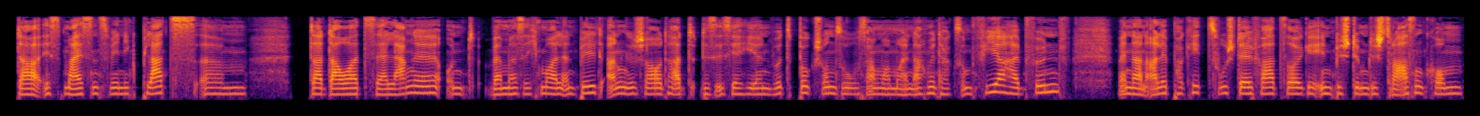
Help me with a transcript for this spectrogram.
da ist meistens wenig Platz. Ähm, da dauert sehr lange und wenn man sich mal ein Bild angeschaut hat, das ist ja hier in Würzburg schon so, sagen wir mal nachmittags um vier, halb fünf, wenn dann alle Paketzustellfahrzeuge in bestimmte Straßen kommen,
